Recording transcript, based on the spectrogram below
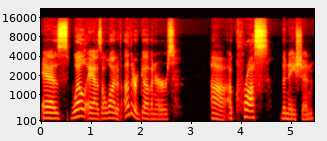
as well as a lot of other governors uh, across the nation.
